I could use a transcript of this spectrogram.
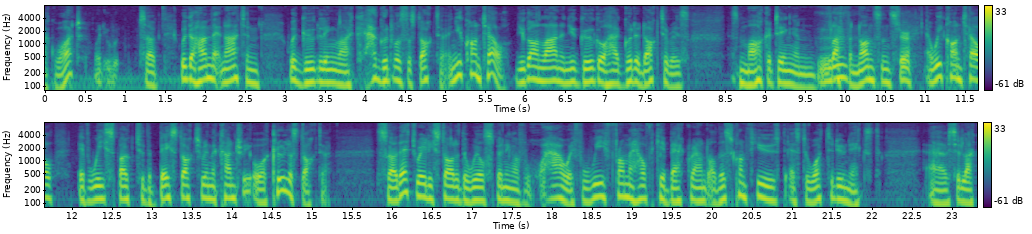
Like, what? what? So we go home that night and we're Googling, like, how good was this doctor? And you can't tell. You go online and you Google how good a doctor is. There's marketing and fluff and nonsense. Sure. And we can't tell if we spoke to the best doctor in the country or a clueless doctor. So that really started the wheel spinning of, wow, if we from a healthcare background are this confused as to what to do next, uh, we said, like,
